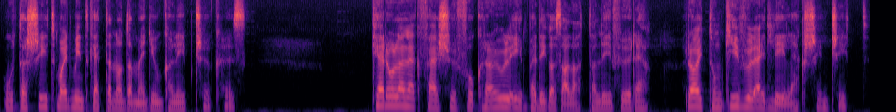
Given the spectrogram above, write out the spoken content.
utasít, majd mindketten oda megyünk a lépcsőkhöz. Kerol a legfelső fokra ül, én pedig az alatta lévőre. Rajtunk kívül egy lélek sincs itt.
